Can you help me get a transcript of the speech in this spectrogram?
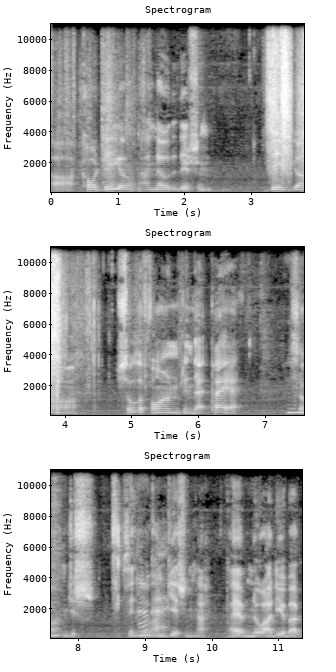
uh, Cordele, I know that there's some big uh, solar farms in that path. So I'm just saying, well, I'm guessing. I, I have no idea about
